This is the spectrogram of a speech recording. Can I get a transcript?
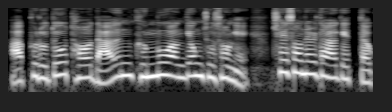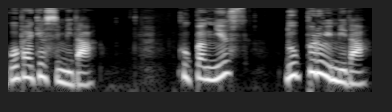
앞으로도 더 나은 근무 환경 조성에 최선을 다하겠다고 밝혔습니다. 국방뉴스 노프루입니다.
